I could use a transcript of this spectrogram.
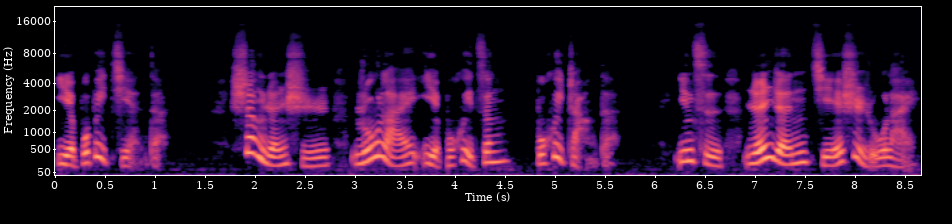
也不被减的；圣人时如来也不会增，不会长的。因此人人皆是如来，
